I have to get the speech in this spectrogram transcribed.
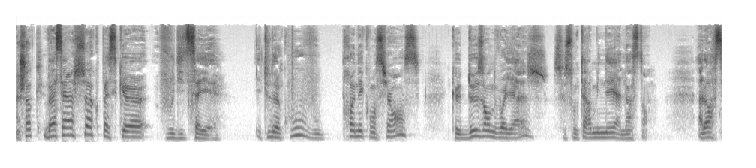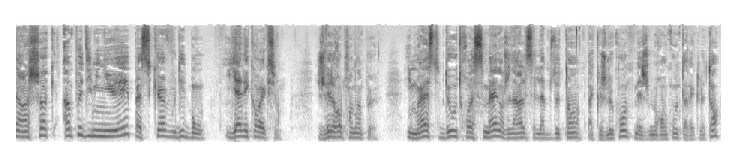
Un choc? Bah, c'est un choc parce que vous dites ça y est. Et tout d'un coup, vous prenez conscience que deux ans de voyage se sont terminés à l'instant. Alors c'est un choc un peu diminué parce que vous dites bon, il y a les corrections. Je vais le reprendre un peu. Il me reste deux ou trois semaines. En général, c'est le laps de temps, pas que je le compte, mais je me rends compte avec le temps.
